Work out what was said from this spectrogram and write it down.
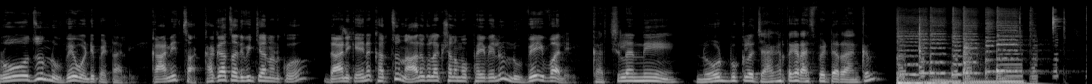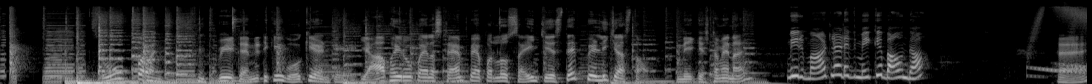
రోజు నువ్వే వండి పెట్టాలి. కానీ చక్కగా చదివించాననుకో దానికైన ఖర్చు నాలుగు లక్షల ముప్పై వేలు నువ్వే ఇవ్వాలి. ఖర్చులన్నీ నోట్బుక్లో జాగ్రత్తగా రాసి పెట్టారా అంకుల్? Super uncle. వీటన్నిటికీ ఓకే అంటే యాభై రూపాయల స్టాంప్ పేపర్లో సైన్ చేస్తే పెళ్ళి చేస్తాం. నీకిష్టమేనా? మీరు మాట్లాడేది మీకే బాగుందా? ఏ?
